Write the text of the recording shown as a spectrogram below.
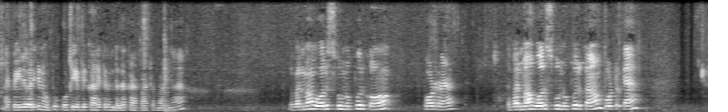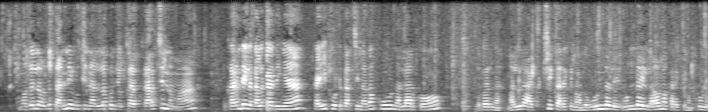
நான் இப்போ இது வரைக்கும் நான் உப்பு போட்டு எப்படி கரைக்கிறேன்றதை க பார்க்குறேன் பாருங்க. இந்த பாருமா ஒரு ஸ்பூன் உப்பு இருக்கும். போடுறேன். இந்த பாருமா ஒரு ஸ்பூன் உப்பு இருக்கும். போட்டிருக்கேன். முதல்ல வந்து தண்ணி ஊற்றி நல்லா கொஞ்சம் க கரைச்சிடணுமா? கரண்டியில் கலக்காதீங்க. கை போட்டு கரைச்சிங்கன்னா தான் கூழ் நல்லாயிருக்கும் இந்த பாருங்க நல்லா அடிச்சு கரைக்கணும். அந்த உருண்டை உருண்டை இல்லாமல் கரைக்கணும் கூழ்.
